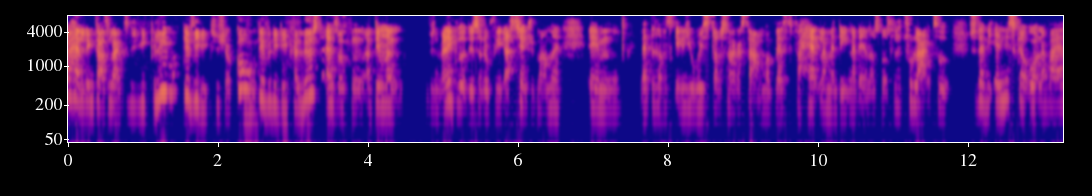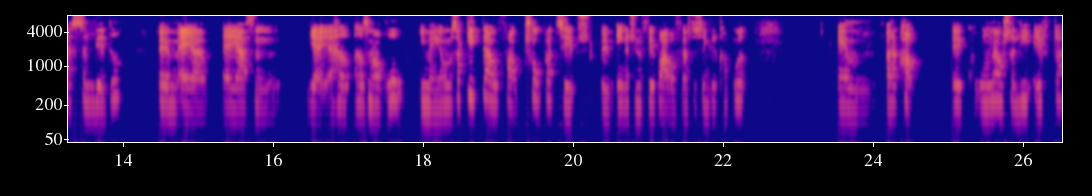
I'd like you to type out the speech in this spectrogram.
forhandling tager så lang tid, fordi de ikke kan lide mig. Det er fordi, de ikke synes, jeg er god. Det er fordi, de ikke har lyst. Altså sådan, og det man, hvis man ikke ved det, så er det jo fordi, der er sindssygt meget med, øhm, hvad det hedder, forskellige jurister, der snakker sammen, og hvad forhandler man det ene og det andet og sådan noget. Så det tog lang tid. Så da vi endelig skrev under, var jeg så lettet, øhm, at, jeg, at jeg sådan, ja, jeg havde, havde så meget ro i maven. Og så gik der jo fra oktober til øhm, 21. februar, hvor første single kom ud. Øhm, og der kom øh, corona jo så lige efter.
